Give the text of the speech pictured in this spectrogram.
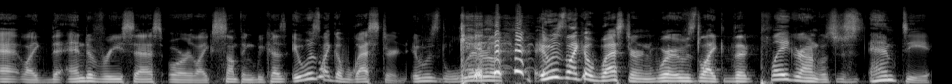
at like the end of recess or like something because it was like a western. It was literally, it was like a western where it was like the playground was just empty.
